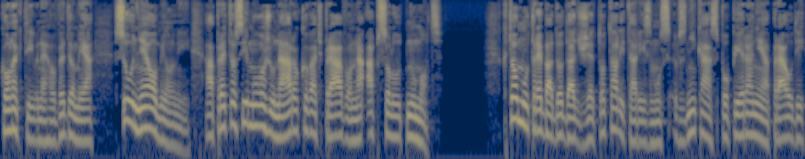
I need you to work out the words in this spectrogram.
kolektívneho vedomia sú neomilní a preto si môžu nárokovať právo na absolútnu moc. K tomu treba dodať, že totalitarizmus vzniká z popierania pravdy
